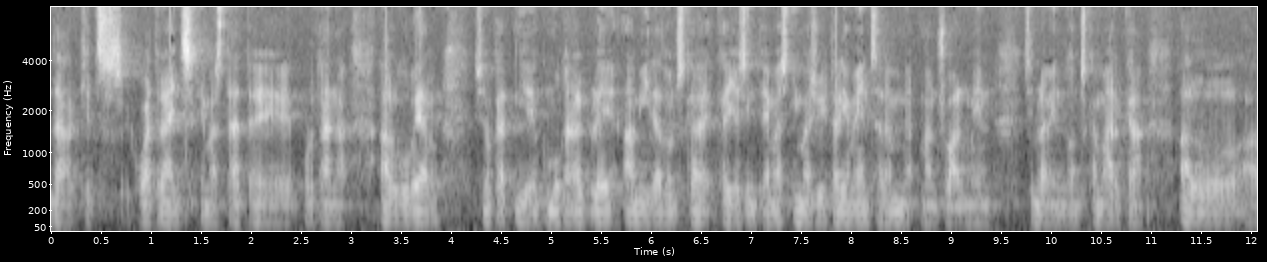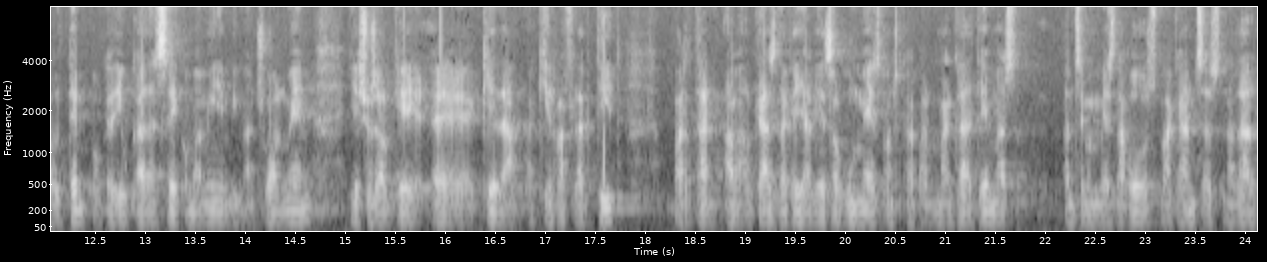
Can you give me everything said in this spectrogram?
d'aquests quatre anys que hem estat eh, portant al govern, sinó que anirem convocant el ple a mida doncs, que, que hi hagi temes i majoritàriament seran mensualment, simplement doncs, que marca el, el tempo que diu que ha de ser com a mínim bimensualment i això és el que eh, queda aquí reflectit per tant, en el cas de que hi hagués algun mes doncs, que per manca de temes pensem en mes d'agost, vacances, Nadal,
